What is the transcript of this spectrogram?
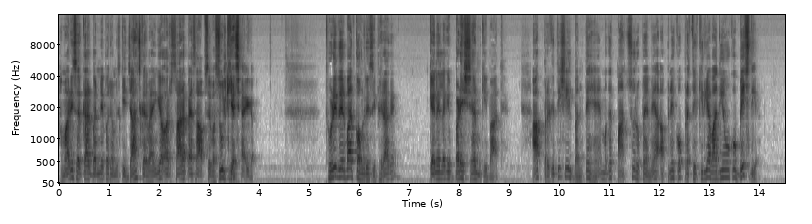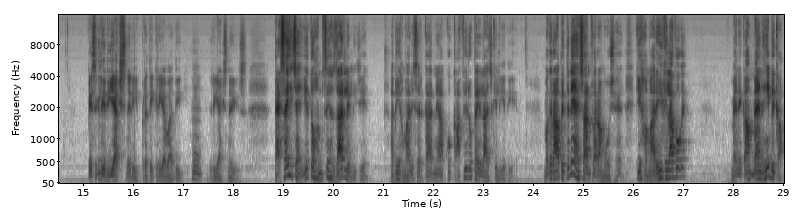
हमारी सरकार बनने पर हम इसकी जाँच करवाएँगे और सारा पैसा आपसे वसूल किया जाएगा। थोड़ी देर बाद कांग्रेसी फिर आ गए। कहने लगे बड़े शर्म की बात है। आप प्रगतिशील बनते हैं मगर पाँच सौ रुपए में अपने को प्रतिक्रियावादियों को बेच दिया। बेसिकली रिएक्शनरी प्रतिक्रियावादी रिएक्शनरीज पैसा ही चाहिए तो हमसे हज़ार ले लीजिए। अभी हमारी सरकार ने आपको काफ़ी रुपए इलाज के लिए दिए। मगर आप इतने एहसान फरामोश हैं कि हमारे ही खिलाफ हो गए। मैंने कहा मैं नहीं बिका।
